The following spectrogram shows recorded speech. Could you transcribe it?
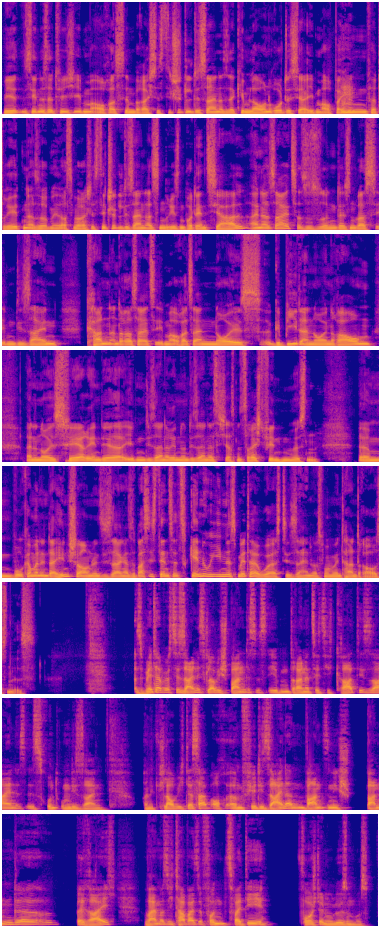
Wir sehen es natürlich eben auch aus dem Bereich des Digital Design. Also der Kim Lauenroth ist ja eben auch bei mhm. Ihnen vertreten, also aus dem Bereich des Digital Design als ein Riesenpotenzial einerseits, also sozusagen dessen, was eben Design kann, andererseits eben auch als ein neues Gebiet, einen neuen Raum, eine neue Sphäre, in der eben Designerinnen und Designer sich erstmal zurechtfinden müssen. Ähm, wo kann man denn da hinschauen, wenn Sie sagen, also was ist denn jetzt genuines Metaverse-Design, was momentan draußen ist? Also Metaverse Design ist, glaube ich, spannend. Es ist eben 360-Grad-Design, es ist Rundum-Design. Und glaube ich deshalb auch ähm, für Designer ein wahnsinnig spannender Bereich, weil man sich teilweise von 2D-Vorstellungen lösen muss.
